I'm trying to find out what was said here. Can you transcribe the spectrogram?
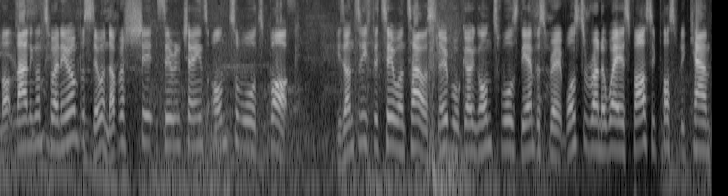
not landing onto anyone, but still another shit searing chains on towards Bok. He's underneath the tier 1 tower. Snowball going on towards the Ember Spirit. Wants to run away as fast as he possibly can.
